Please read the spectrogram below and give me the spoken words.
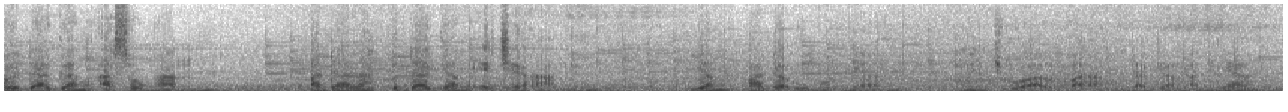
Pedagang asongan adalah pedagang eceran yang pada umumnya menjual barang dagangannya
